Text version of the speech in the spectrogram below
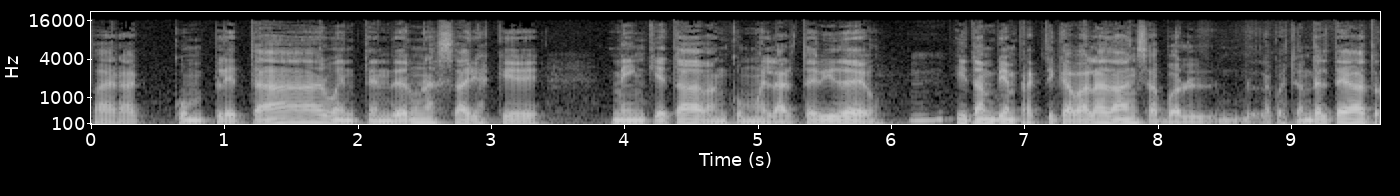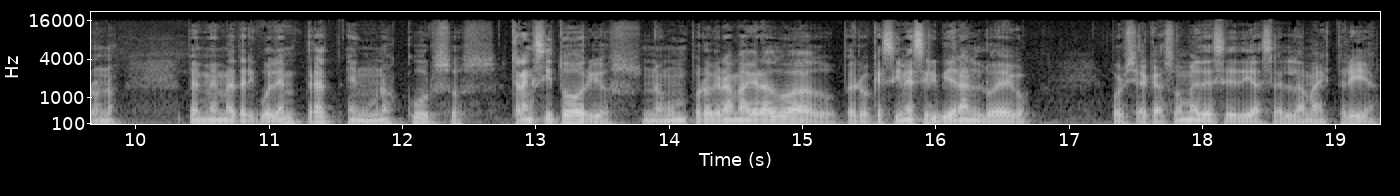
para completar o entender unas áreas que me inquietaban, como el arte video, y también practicaba la danza por la cuestión del teatro, ¿no? Pues me matriculé en unos cursos transitorios, no en un programa graduado, pero que sí me sirvieran luego, por si acaso me decidí a hacer la maestría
